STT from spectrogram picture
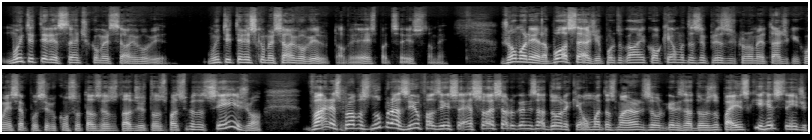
Muito interessante comercial envolvido. Muito interesse comercial envolvido, talvez, pode ser isso também. João Moreira, boa Sérgio, em Portugal, em qualquer uma das empresas de cronometragem que conheça, é possível consultar os resultados de todos os participantes. Sim, João, várias provas no Brasil fazem isso, é só essa organizadora, que é uma das maiores organizadoras do país, que restringe.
